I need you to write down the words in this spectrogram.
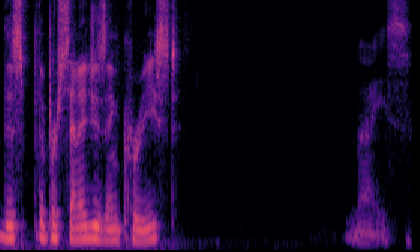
this the percentages increased. Nice.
